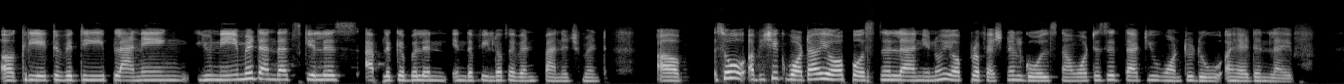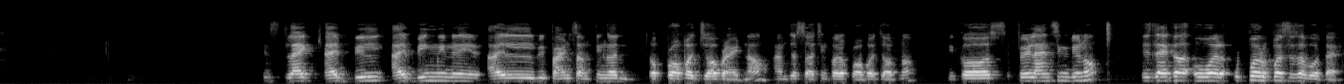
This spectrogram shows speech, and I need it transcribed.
uh, creativity, planning, you name it, and that skill is applicable in in the field of event management. Uh, so abhishek what are your personal and you know your professional goals now? What is it that you want to do ahead in life? It's like i will i being in a i'll be find something a, a proper job right now. I'm just searching for a proper job now. Because freelancing you know is like a over upper upper sab hota hai.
